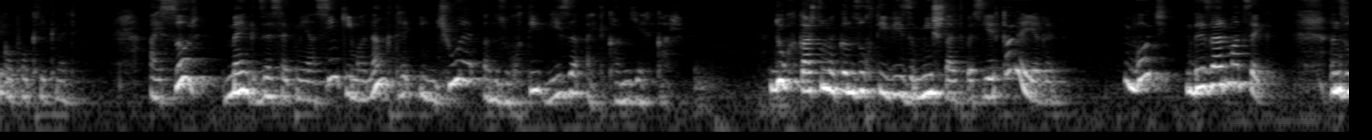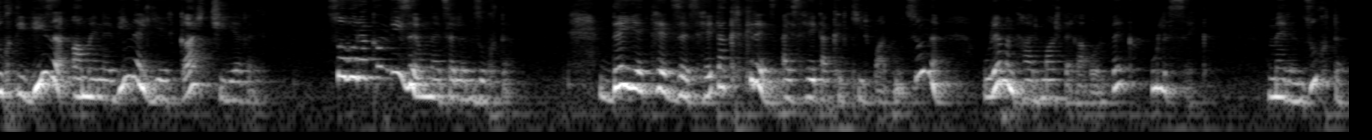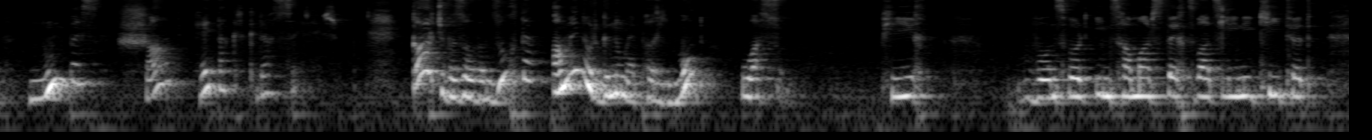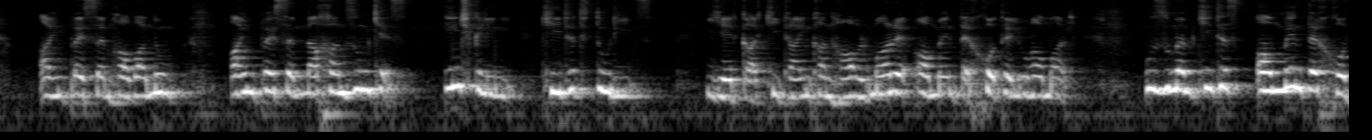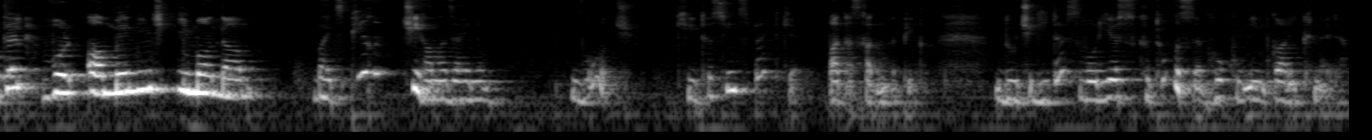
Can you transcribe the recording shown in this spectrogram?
Երեկո փոքրիկներ։ Այսօր մենք ձեզ հետ միասին կիմանանք, թե ինչու է ընձուղտի վիզը այդքան երկար։ Դուք կարծում եք ընձուղտի վիզը միշտ այդպես երկար է եղել։ Ոչ, դե զարմացեք։ Ընձուղտի վիզը ամենևին էլ երկար չի եղել։ Սովորական վիզ է ունեցել ընձուղտը։ Դե եթե ձեզ հետաքրքրեց այս հետաքրքիր պատմությունը, ուրեմն հարմար տեղավորվեք ու լսեք։ Մեր ընձուղտը նույնպես շատ հետաքրքրասեր էր։ Կարճ վզով ընձուղտը ամեն օր գնում է փղի մոտ ու ասում. Փիղ, ոնց որ ինձ համար ստեղծված լինի քիթդ, այնպես եմ հավանում, այնպես եմ նախանձում քեզ։ Ինչ կլինի քիթդ տուր ինձ։ Երկար քիթը այնքան հարմար է ամեն տեղ խոթելու համար։ Ուզում եմ քիթս ամեն տեղ խոթել, որ ամեն ինչ իմանամ բայց փիղը չի համաձայնում։ Ոչ, քիթս ինձ պետք է, պատասխանում է փիղը։ Դու չգիտես, որ ես քթովս եմ հոգում իմ կարիքները։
